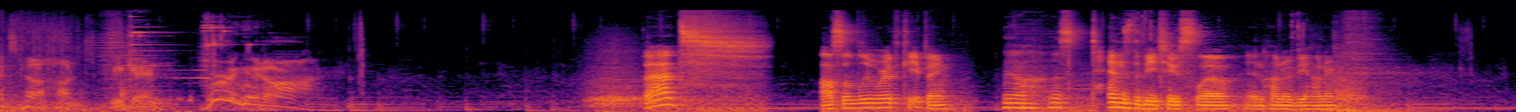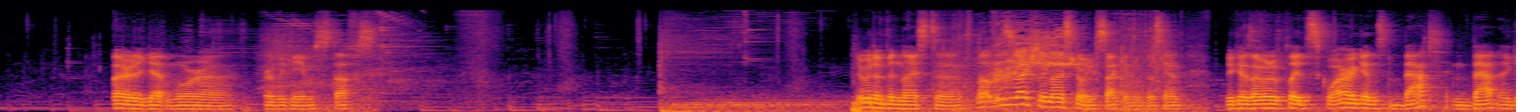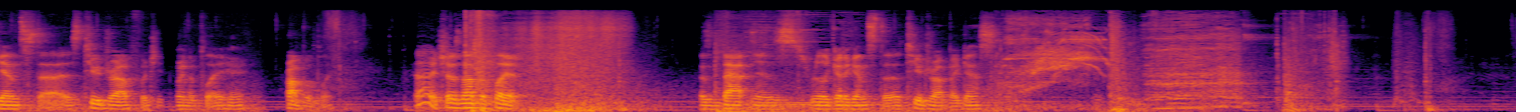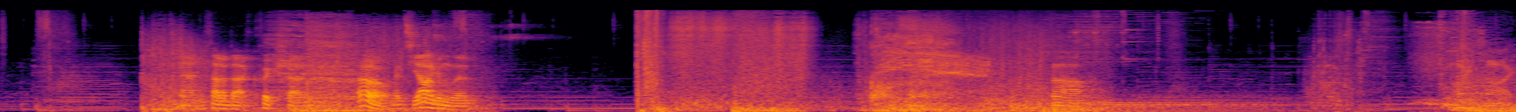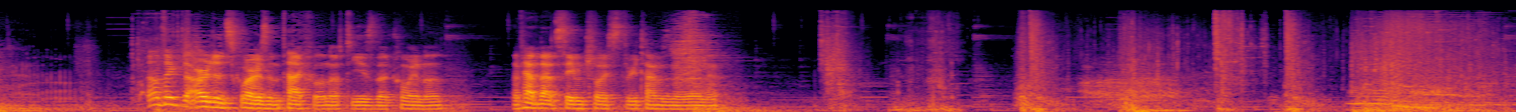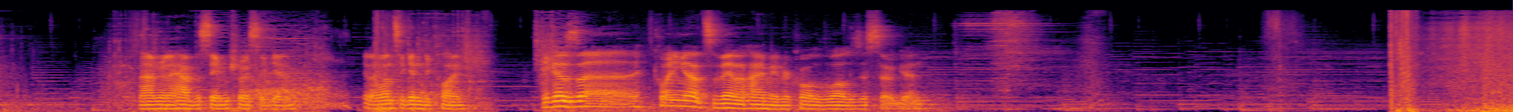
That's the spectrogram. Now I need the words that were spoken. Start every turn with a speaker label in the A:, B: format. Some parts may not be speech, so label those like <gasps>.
A: Let the hunt begin. Bring it on.
B: That's possibly worth keeping. Yeah, this tends to be too slow in Hunter v Hunter. Better to get more uh, early game stuffs. It would have been nice to... Well, this is actually nice going second with this hand. Because I would have played Squire against Bat, and Bat against uh, his 2-drop, which he's going to play here. Probably. Oh, he chose not to play it. Because Bat is really good against the 2-drop, I guess. Yeah, I thought about quick shotting. Oh, it's Yogg and Load. I don't think the Argent Squire is impactful enough to use that coin on. I've had that same choice three times in a row now. Now I'm gonna have the same choice again. You know, once again decline. Because, uh, coining out Savannah Highmane or Cold Wall is just so good.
